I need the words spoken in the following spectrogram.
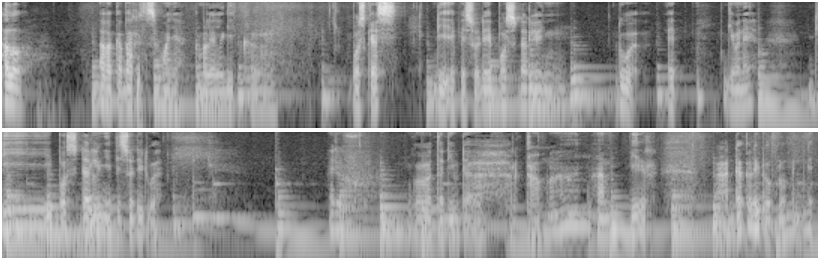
Halo, apa kabar semuanya? Kembali lagi ke Boskes di episode Post Darling 2 eh, Gimana ya? Di Post Darling episode 2 Aduh, gue tadi udah rekaman hampir ada kali 20 menit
